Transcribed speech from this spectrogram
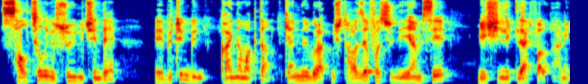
salçalı bir suyun içinde e, bütün gün kaynamaktan kendini bırakmış taze fasulyemsi yeşillikler falan hani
